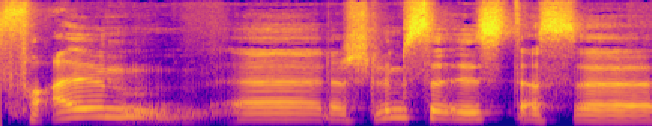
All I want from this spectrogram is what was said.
vor allem äh, das Schlimmste ist, dass äh,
